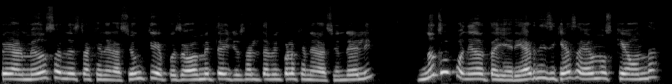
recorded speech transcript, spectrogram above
pero al menos a nuestra generación, que pues obviamente yo salí también con la generación de Eli, no se ponían a tallerear, ni siquiera sabíamos qué onda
